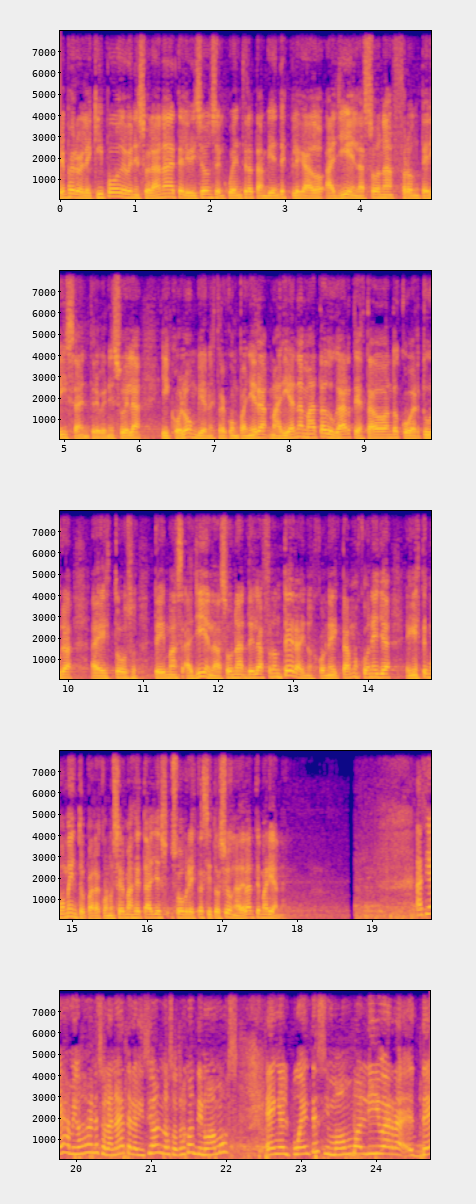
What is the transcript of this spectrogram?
Bien, pero el equipo de Venezolana de Televisión se encuentra también desplegado allí en la zona fronteriza entre Venezuela y Colombia. Nuestra compañera Mariana Mata Dugarte ha estado dando cobertura a estos temas allí en la zona de la frontera y nos conectamos con ella en este momento para conocer más detalles sobre esta situación. Adelante, Mariana. Así es, amigos de Venezolana de Televisión, nosotros continuamos en el puente Simón Bolívar de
